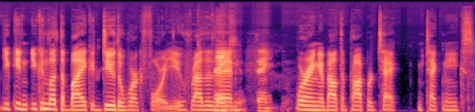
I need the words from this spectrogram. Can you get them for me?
you can you can let the bike do the work for you rather than you, you. worrying about the proper tech techniques.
